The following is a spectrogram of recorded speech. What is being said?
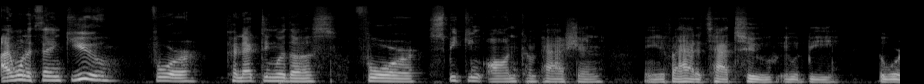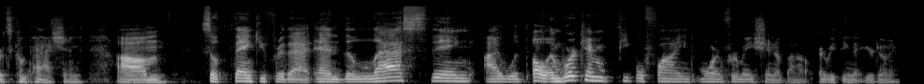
I want to thank you for connecting with us, for speaking on compassion. If I had a tattoo, it would be the words compassion. Um, so thank you for that. And the last thing I would oh, and where can people find more information about everything that you're doing?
